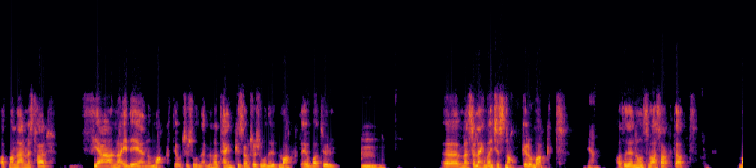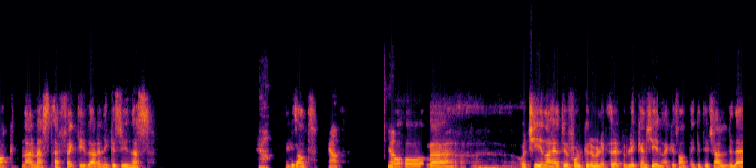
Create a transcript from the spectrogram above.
At man nærmest har fjerna ideen om makt i organisasjoner. Men å tenke seg organisasjoner uten makt er jo bare tull. Mm. Eh, men så lenge man ikke snakker om makt ja. altså Det er noen som har sagt at makten er mest effektiv der den ikke synes. Ikke sant? Ja. ja. Og, og, eh, og, Kina heter jo Folkerepublikken Kina, ikke sant? Det er ikke tilfeldig, det.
